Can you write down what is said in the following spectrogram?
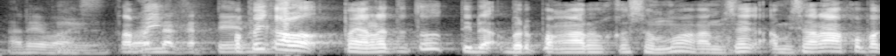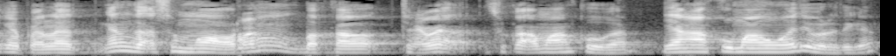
Ada, Bos. Hmm. Tapi deketin- tapi kalau pelet itu tidak berpengaruh ke semua kan. Misalnya misalnya aku pakai pelet, kan nggak semua orang bakal cewek suka sama aku kan. Yang aku mau aja berarti kan.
